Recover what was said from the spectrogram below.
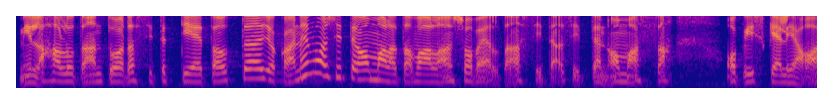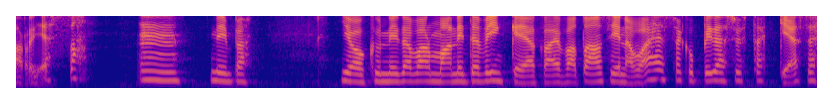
millä halutaan tuoda sitten tietoutta ja jokainen voi sitten omalla tavallaan soveltaa sitä sitten omassa opiskelija-arjessa. Mm, niinpä. Joo, kyllä niitä varmaan niitä vinkkejä kaivataan siinä vaiheessa, kun pitäisi yhtäkkiä se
